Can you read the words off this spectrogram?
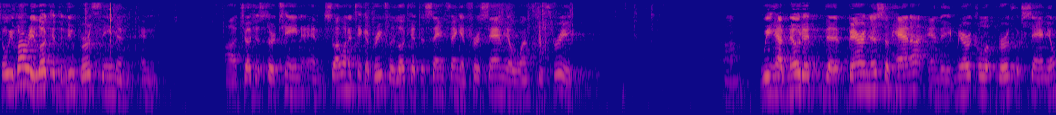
So we've already looked at the new birth theme in, in uh, Judges 13, and so I want to take a briefly look at the same thing in 1 Samuel 1 through 3. Uh, we have noted the barrenness of Hannah and the miracle of birth of Samuel.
